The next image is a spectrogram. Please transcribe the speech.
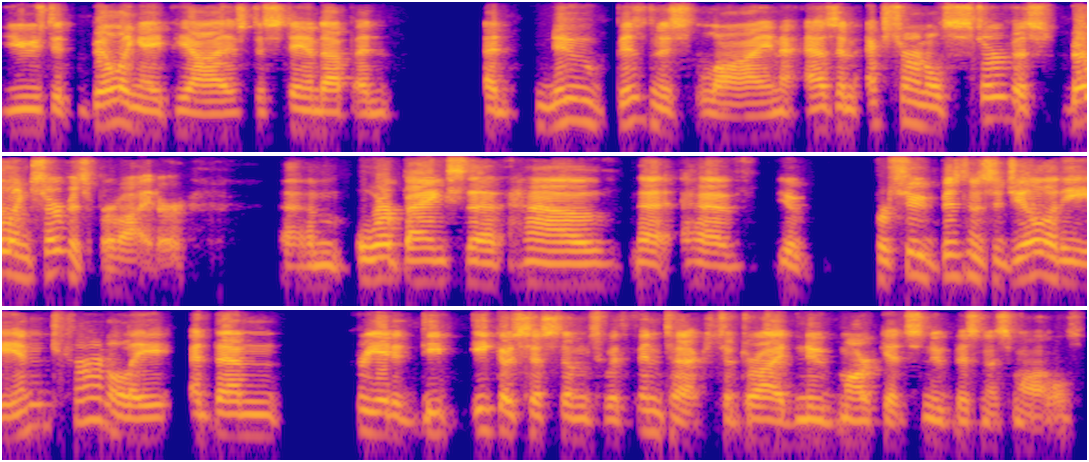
used it billing APIs to stand up an, a new business line as an external service billing service provider, um, or banks that have that have you know, pursued business agility internally and then created deep ecosystems with fintechs to drive new markets, new business models.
